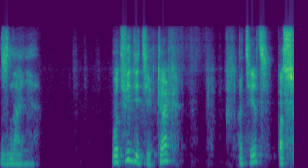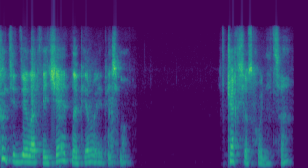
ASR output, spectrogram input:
знания. Вот видите, как отец, по сути дела, отвечает на первое письмо. Как все сходится, а?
